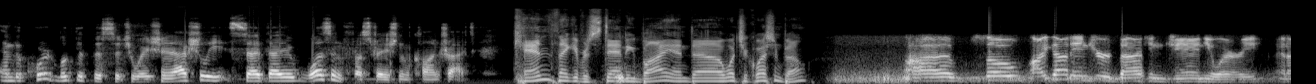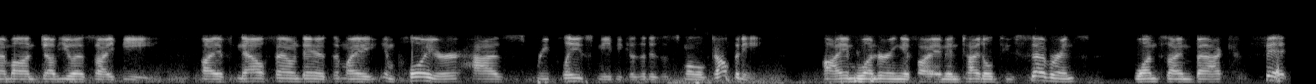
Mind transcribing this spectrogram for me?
and the court looked at this situation and actually said that it wasn't frustration of contract. Ken, thank you for standing by. And uh, what's your question, pal? Uh, so I got injured back in January, and I'm on WSIB. I've now found out that my employer has replaced me because it is a small company. I am wondering if I am entitled to severance once I'm back fit,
